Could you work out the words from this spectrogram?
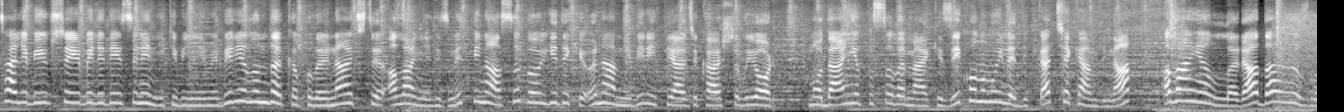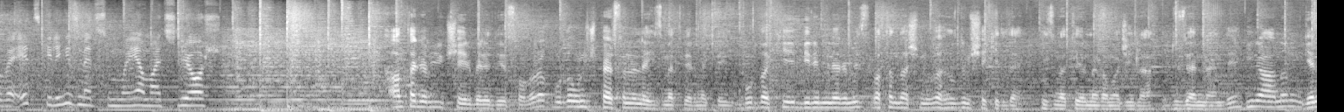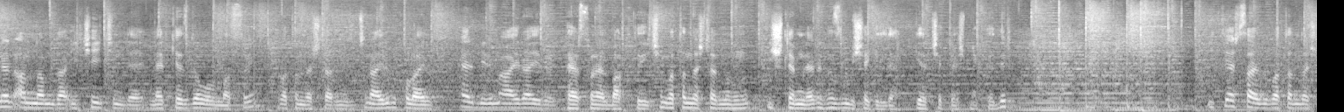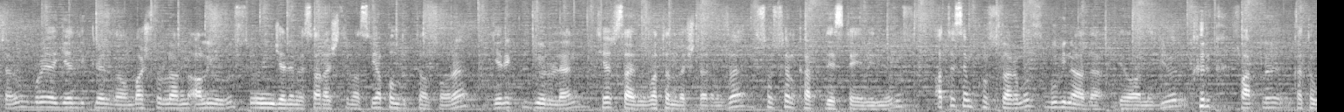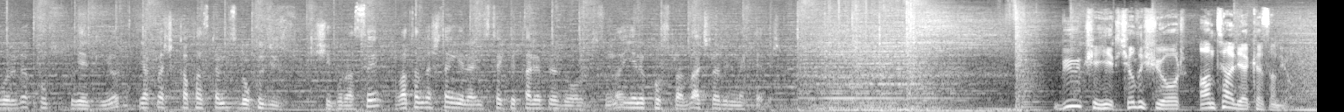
Antalya Büyükşehir Belediyesi'nin 2021 yılında kapılarını açtığı Alanya Hizmet Binası bölgedeki önemli bir ihtiyacı karşılıyor. Modern yapısı ve merkezi konumuyla dikkat çeken bina, Alanyalılara daha hızlı ve etkili hizmet sunmayı amaçlıyor. Antalya Büyükşehir Belediyesi olarak burada 13 personelle hizmet vermekteyiz. Buradaki birimlerimiz vatandaşımıza hızlı bir şekilde hizmet vermek amacıyla düzenlendi. Binanın genel anlamda ilçe içinde merkezde olması vatandaşlarımız için ayrı bir kolaylık. Her birime ayrı ayrı personel baktığı için vatandaşlarımızın işlemleri hızlı bir şekilde gerçekleşmektedir. İhtiyaç sahibi vatandaşlarımız buraya geldikleri zaman başvurularını alıyoruz. Ön incelemesi, araştırması yapıldıktan sonra gerekli görülen ihtiyaç sahibi vatandaşlarımıza sosyal kart desteği veriyoruz. ATSM kurslarımız bu binada devam ediyor. 40 farklı kategoride kurs veriliyor. Yaklaşık kapasitemiz 900 kişi burası. Vatandaştan gelen istek ve talepler doğrultusunda yeni kurslar da açılabilmektedir. Büyükşehir çalışıyor, Antalya kazanıyor.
